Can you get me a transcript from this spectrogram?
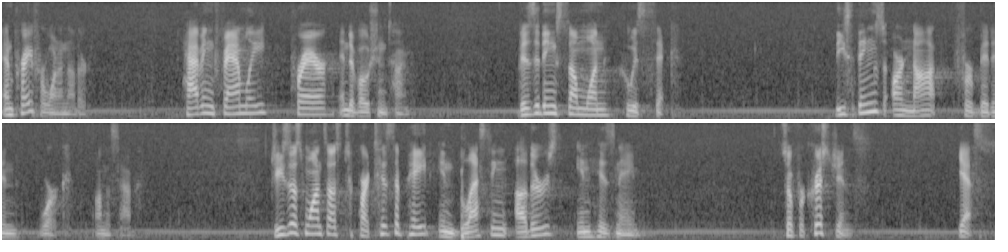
and pray for one another. Having family, prayer, and devotion time. Visiting someone who is sick. These things are not forbidden work on the Sabbath. Jesus wants us to participate in blessing others in his name. So for Christians, yes,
